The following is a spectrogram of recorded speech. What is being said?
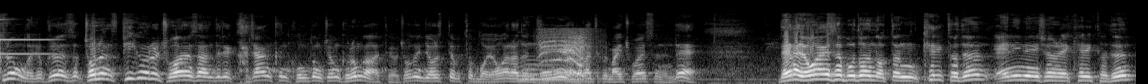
그런 거죠. 그래서 저는 피규어를 좋아하는 사람들의 가장 큰 공통점은 그런 것 같아요. 저도 이제 어렸을 때부터 뭐 영화라든지 여러 가지 걸 많이 좋아했었는데 내가 영화에서 보던 어떤 캐릭터든 애니메이션의 캐릭터든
